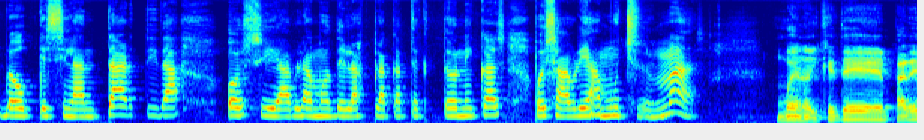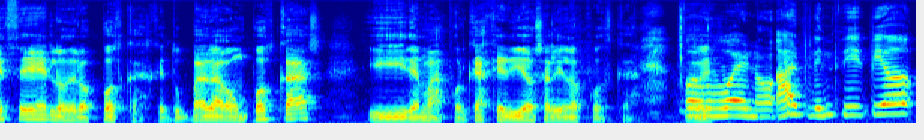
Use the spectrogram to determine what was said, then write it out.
Luego que si la Antártida o si hablamos de las placas tectónicas, pues habría muchos más. Bueno, ¿y qué te parece lo de los podcasts? Que tu padre haga un podcast y demás. ¿Por qué has querido salir en los podcasts? Pues bueno, al principio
